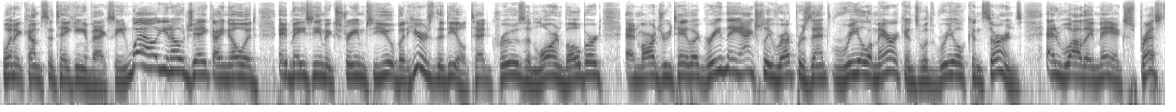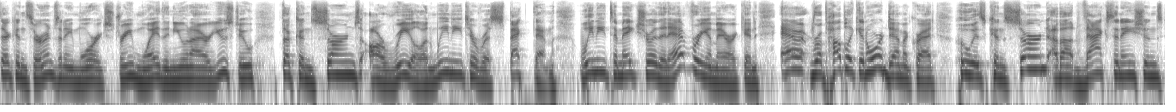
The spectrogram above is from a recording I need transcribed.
when it comes to taking a vaccine? Well, you know, Jake, I know it, it may seem extreme to you, but here's the deal. Ted Cruz and Lauren Boebert and Marjorie Taylor Greene, they actually represent real Americans with real concerns. And while they may express their concerns in a more extreme way than you and I are used to, the concerns are real, and we need to respect them. We need to make sure that every American, Republican or Democrat, who is concerned about vaccinations,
